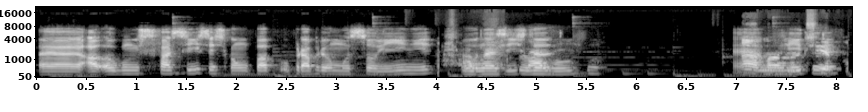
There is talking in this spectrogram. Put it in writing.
É, al- alguns fascistas, como o pró- o próprio Mussolini, o Alguns nazista. É, ah, mano, Hitler. tipo.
